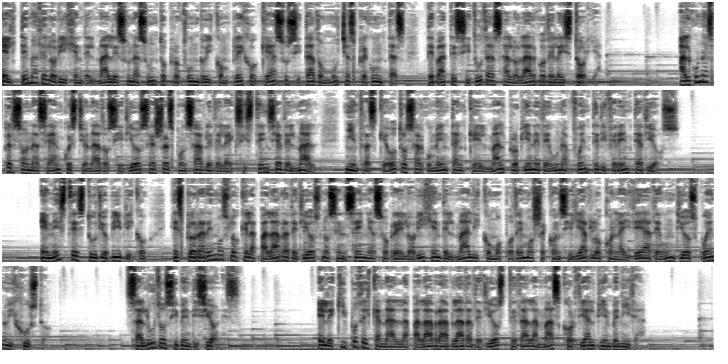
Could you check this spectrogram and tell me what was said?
El tema del origen del mal es un asunto profundo y complejo que ha suscitado muchas preguntas, debates y dudas a lo largo de la historia. Algunas personas se han cuestionado si Dios es responsable de la existencia del mal, mientras que otros argumentan que el mal proviene de una fuente diferente a Dios. En este estudio bíblico, exploraremos lo que la palabra de Dios nos enseña sobre el origen del mal y cómo podemos reconciliarlo con la idea de un Dios bueno y justo. Saludos y bendiciones. El equipo del canal La Palabra Hablada de Dios te da la más cordial bienvenida.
